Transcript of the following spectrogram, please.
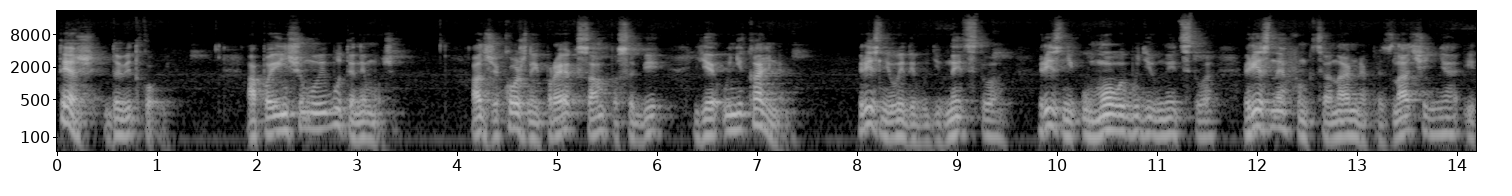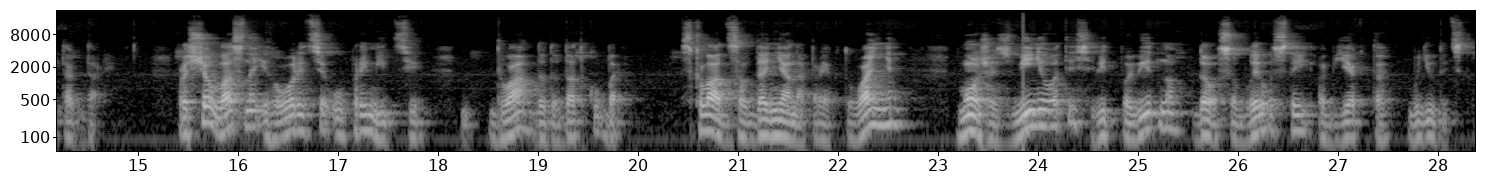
теж довідковий, а по-іншому і бути не може. Адже кожний проєкт сам по собі є унікальним. Різні види будівництва, різні умови будівництва, різне функціональне призначення і так далі про що, власне, і говориться у примітці 2 до додатку Б. Склад завдання на проєктування може змінюватись відповідно до особливостей об'єкта будівництва.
